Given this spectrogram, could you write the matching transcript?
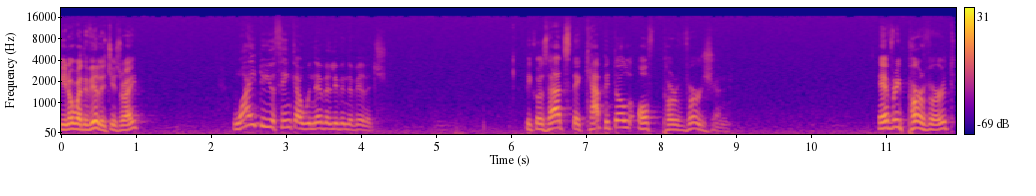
You know where the village is, right? Why do you think I would never live in the village? Because that's the capital of perversion. Every pervert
